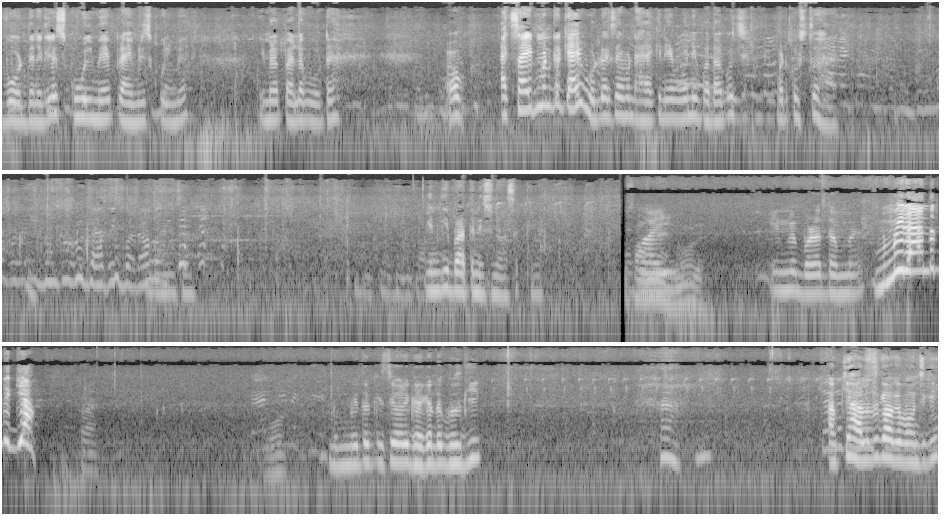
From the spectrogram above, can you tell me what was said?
वोट देने के लिए स्कूल में प्राइमरी स्कूल में। ये मेरा पहला वोट है। अब एक्साइटमेंट का क्या ही बोल एक्साइटमेंट है कि नहीं वो नहीं पता कुछ बट कुछ तो है। इनकी बातें नहीं सुना सकती मैं। भाई इनमें बड़ा दम है। मम्मी रहन तो दिख गया। मम्मी तो किसी और घर के तो घुस गई। आपकी हालत क्या आगे पहुँच गई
